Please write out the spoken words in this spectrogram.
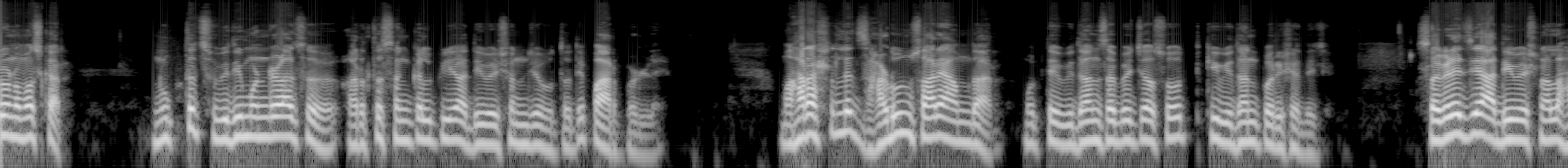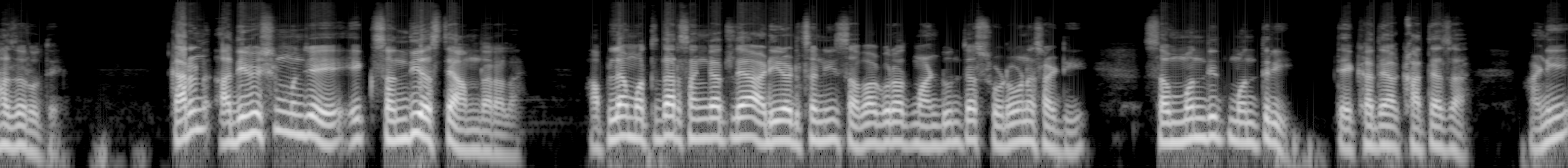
मित्रो नमस्कार. नुकतंच विधिमंडळाचं अर्थसंकल्पीय अधिवेशन जे होतं ते पार पडलंय. महाराष्ट्रातले झाडून सारे आमदार मग ते विधानसभेचे असोत की विधान परिषदेचे? सगळे जे अधिवेशनाला हजर होते. कारण अधिवेशन म्हणजे एक संधी असते आमदाराला. आपल्या मतदारसंघातल्या अडीअडचणी सभागृहात मांडून त्या सोडवण्यासाठी संबंधित मंत्री ते एखाद्या खात्याचा आणि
